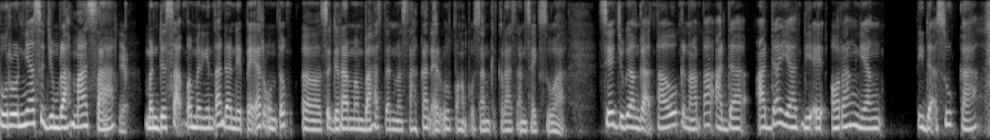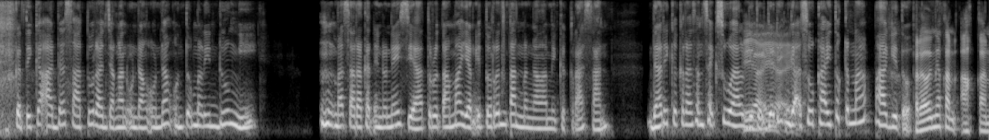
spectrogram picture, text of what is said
turunnya sejumlah masa yeah. mendesak pemerintah dan DPR untuk uh, segera membahas dan mensahkan RUU penghapusan kekerasan seksual. Saya juga nggak tahu kenapa ada ada ya di orang yang tidak suka ketika ada satu rancangan undang-undang untuk melindungi masyarakat Indonesia, terutama yang itu rentan mengalami kekerasan dari kekerasan seksual iya, gitu. Iya, Jadi iya. nggak iya. suka itu kenapa gitu. Padahal ini akan akan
